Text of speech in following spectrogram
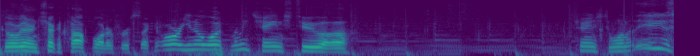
go over there and check a top water for a second. Or you know what? Let me change to uh, change to one of these.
